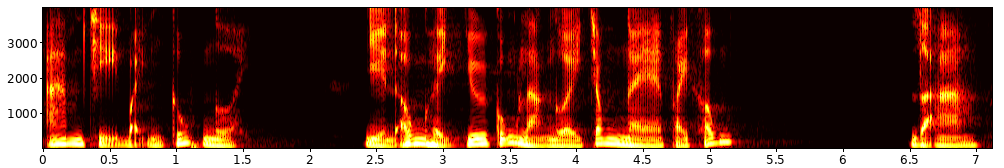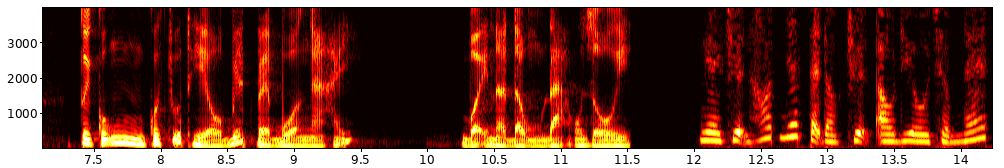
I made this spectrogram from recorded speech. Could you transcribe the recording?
am trị bệnh cứu người. Nhìn ông hình như cũng là người trong nghề phải không? Dạ, tôi cũng có chút hiểu biết về bùa ngải. Vậy là đồng đạo rồi. Nghe chuyện hot nhất tại đọc truyện audio.net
